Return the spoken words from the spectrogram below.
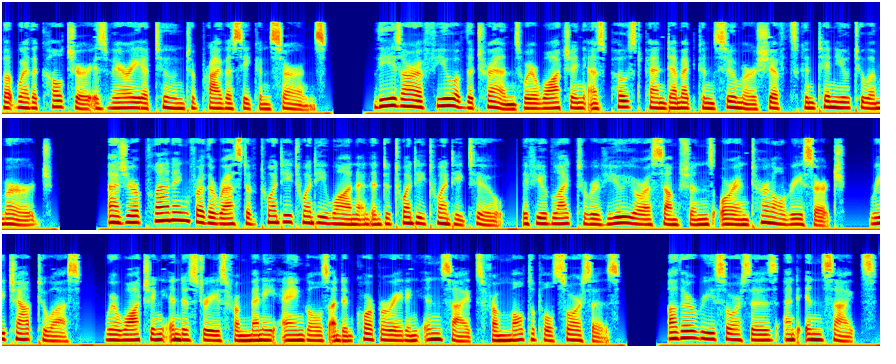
but where the culture is very attuned to privacy concerns. These are a few of the trends we're watching as post pandemic consumer shifts continue to emerge. As you're planning for the rest of 2021 and into 2022, if you'd like to review your assumptions or internal research, reach out to us we're watching industries from many angles and incorporating insights from multiple sources. Other resources and insights.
